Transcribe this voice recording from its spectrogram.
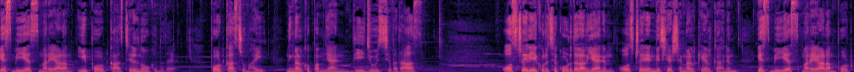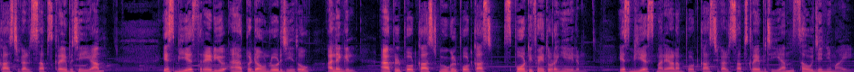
എസ് ബി എസ് മലയാളം ഈ പോഡ്കാസ്റ്റിൽ നോക്കുന്നത്. പോഡ്കാസ്റ്റുമായി നിങ്ങൾക്കൊപ്പം ഞാൻ ദിജു ശിവദാസ്. ഓസ്ട്രേലിയയെക്കുറിച്ച് കൂടുതൽ അറിയാനും ഓസ്ട്രേലിയൻ വിശേഷങ്ങൾ കേൾക്കാനും എസ് ബി എസ് മലയാളം പോഡ്കാസ്റ്റുകൾ സബ്സ്ക്രൈബ് ചെയ്യാം. S B S radio app download ചെയ്തോ അല്ലെങ്കിൽ Apple podcast Google podcast Spotify തുടങ്ങിയതിലും എസ് ബി എസ് മലയാളം പോഡ്കാസ്റ്റുകൾ സബ്സ്ക്രൈബ് ചെയ്യാം സൗജന്യമായി.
